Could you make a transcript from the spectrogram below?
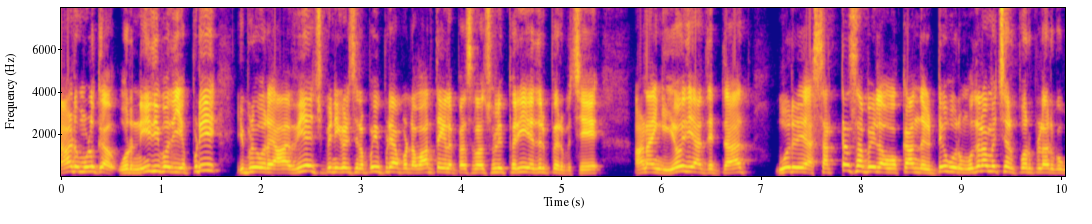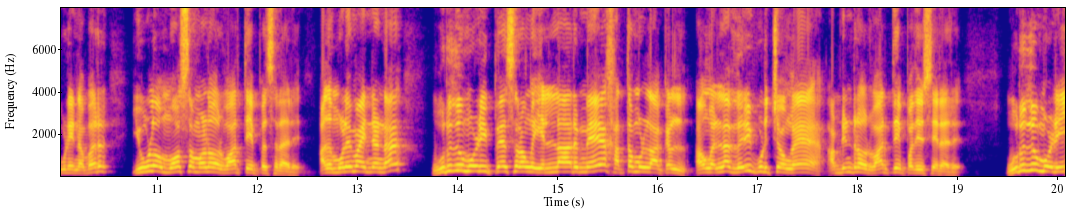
நாடு முழுக்க ஒரு நீதிபதி எப்படி இப்படி ஒரு விஹெச்பி நிகழ்ச்சியில் போய் இப்படியாப்பட்ட வார்த்தைகளை பேசலாம்னு சொல்லி பெரிய எதிர்ப்பு இருந்துச்சு. ஆனால் இங்கே யோகி ஆதித்யநாத் ஒரு சட்டசபையில் உட்காந்துக்கிட்டு ஒரு முதலமைச்சர் பொறுப்பில் இருக்கக்கூடிய நபர் இவ்வளோ மோசமான ஒரு வார்த்தையை பேசுகிறாரு அது மூலயமா என்னென்னா உருது மொழி பேசுகிறவங்க எல்லாருமே ஹத்தமுல்லாக்கள் அவங்க எல்லாம் வெறி பிடிச்சவங்க அப்படின்ற ஒரு வார்த்தையை பதிவு செய்கிறாரு உருது மொழி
